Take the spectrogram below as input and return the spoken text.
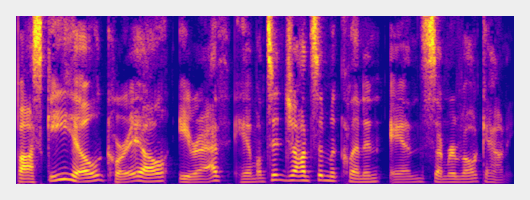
Bosque Hill, Coryell, Erath, Hamilton, Johnson, McLennan, and Somervell County.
